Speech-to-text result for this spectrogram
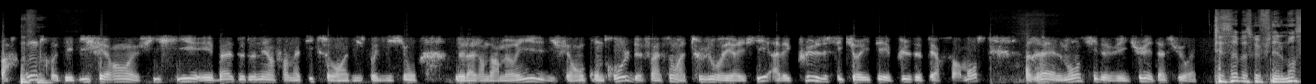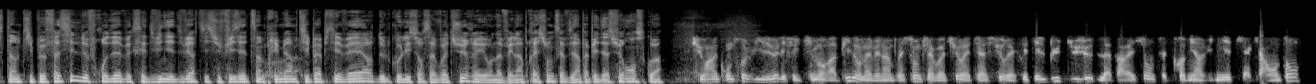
Par mhm. contre, des différents fichiers et bases de données informatiques seront à disposition de la gendarmerie, les différents contrôles, de façon à toujours vérifier avec plus de sécurité et plus de performance réellement si le véhicule est assuré. C'est ça parce que finalement c'était un petit peu facile de frauder avec cette vignette verte. Il suffisait de s'imprimer un petit papier vert, de le coller sur sa voiture et on avait l'impression que ça faisait un papier d'assurance, quoi. Sur un contrôle visuel effectivement rapide, on avait l'impression que la voiture était assurée. C'était le but du jeu de l'apparition de cette première vignette il y a 40 ans.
